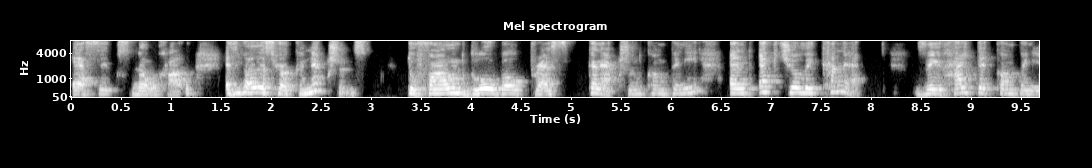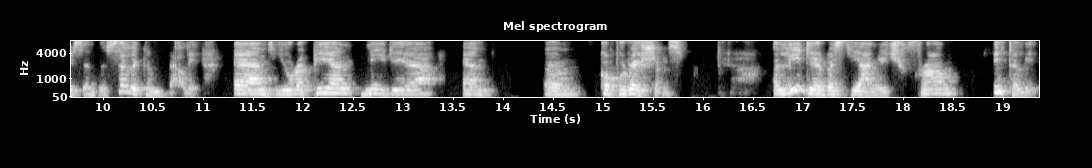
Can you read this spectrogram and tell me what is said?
ethics know-how, as well as her connections to found Global Press Connection Company and actually connect the high-tech companies in the Silicon Valley and European media and um, corporations. Lidia Bastianich from Italy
